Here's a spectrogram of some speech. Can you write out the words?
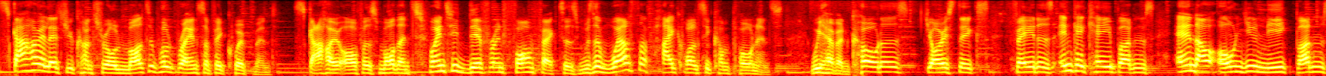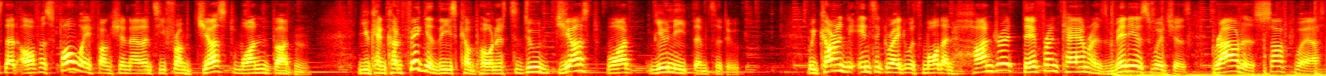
SKAARHOJ lets you control multiple brands of equipment. SKAARHOJ offers more than 20 different form factors with a wealth of high quality components. We have encoders, joysticks, faders, NKK buttons and our own unique buttons that offers four-way functionality from just one button. You can configure these components to do just what you need them to do. We currently integrate with more than 100 different cameras, video switches, routers, softwares,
